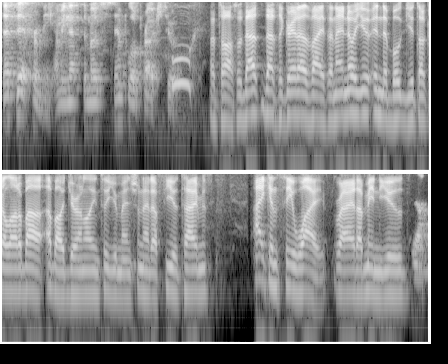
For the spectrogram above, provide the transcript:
That's it for me. I mean, that's the most simple approach to it. That's awesome. That that's a great advice. And I know you in the book you talk a lot about about journaling too. You mentioned it a few times. I can see why, right? I mean, you yeah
